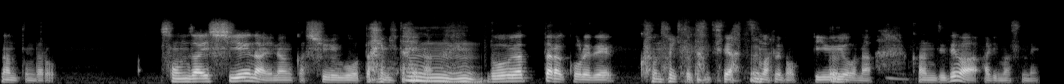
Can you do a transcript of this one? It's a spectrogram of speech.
なんて言うんだろう、存在し得ないなんか集合体みたいな、うんうんうん。どうやったらこれでこの人たちで集まるのっていうような感じではありますね。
